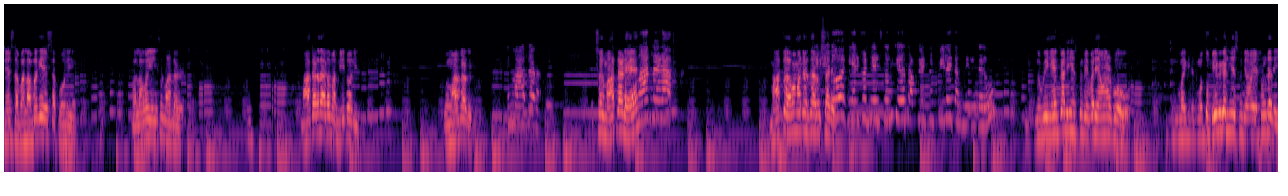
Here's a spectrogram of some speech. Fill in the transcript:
చేస్తా వాళ్ళ అమ్మకి చేస్తా ఫోన్. వాళ్ళ అమ్మ చేసి మాట్లాడు మాట్లాడదాట మరి నీతోని నువ్వు మాట్లాడు మాట్లాడా ఒకసారి మాట్లాడే. మాట్లాడా? మాట్లాడతారు ఒకసారి. హెయిర్ కట్ చేసుకొని ఏదో తప్పు చేసినట్టు ఫీల్ అవుతారు మీరు ఇద్దరు. నువ్వు ఈ హెయిర్ కటింగ్ చేసుకుంటే ఎవరు మొత్తం బేబీ కటింగ్ చేసుకుంటే ఎట్లుంటది?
